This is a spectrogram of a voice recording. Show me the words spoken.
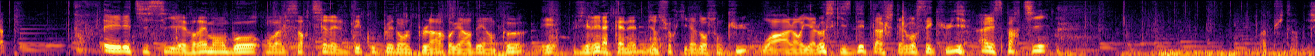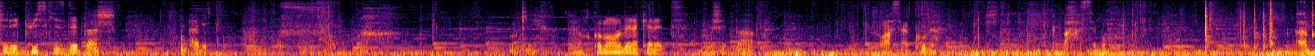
Hop. Et il est ici, il est vraiment beau. On va le sortir et le découper dans le plat. Regardez un peu et virer la canette, bien sûr qu'il a dans son cul. Waouh, alors il y a l'os qui se détache tellement c'est cuit. Allez, c'est parti. Ah putain, j'ai les cuisses qui se détachent. Allez. Ok, alors comment enlever la canette? Je sais pas. Oh, ça coule. Ah, c'est bon. Hop.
